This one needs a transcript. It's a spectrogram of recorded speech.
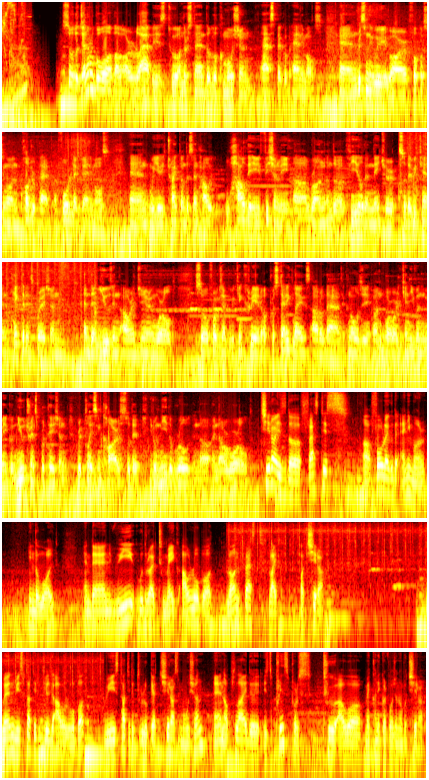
So the general goal of our lab is to understand the locomotion aspect of animals. And recently we are focusing on quadruped, uh, four-legged animals, and we try to understand how how they efficiently uh, run on the field and nature, so that we can take that inspiration and then use in our engineering world so, for example, we can create a prosthetic legs out of that technology, and, or, or you can even make a new transportation replacing cars so that you don't need a road in, uh, in our world. Cheetah is the fastest uh, four-legged animal in the world, and then we would like to make our robot run fast like a cheetah. When we started to build our robot, we started to look at cheetah's motion and applied its principles to our mechanical version of cheetah.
